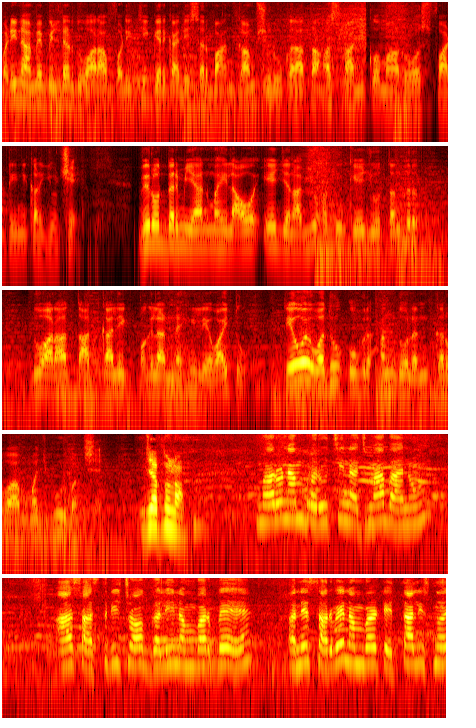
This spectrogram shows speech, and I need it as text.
પરિણામે બિલ્ડર દ્વારા ફરીથી ગેરકાયદેસર બાંધકામ શરૂ કરાતા અસ્થાનિકોમાં રોષ ફાટી નીકળ્યો છે. વિરોધ દરમિયાન મહિલાઓએ જણાવ્યું હતું કે જો તંત્ર દ્વારા તાત્કાલિક પગલાં નહીં લેવાય તો તેઓએ વધુ ઉગ્ર આંદોલન કરવા મજબૂર બનશે. જે આપનું નામ? મારું નામ ભરૂચી નજમા બાનુ. આ શાસ્ત્રી ચોક ગલી નંબર બે અને સર્વે નંબર તેતાલીસનો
